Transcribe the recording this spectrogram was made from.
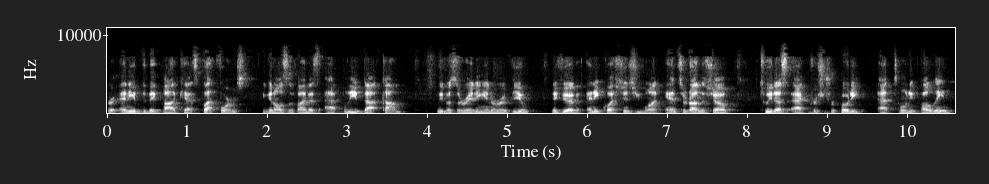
or any of the big podcast platforms. You can also find us at bleav.com. Leave us a rating and a review. If you have any questions you want answered on the show, tweet us at Chris Tripodi, at Tony Pauline,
